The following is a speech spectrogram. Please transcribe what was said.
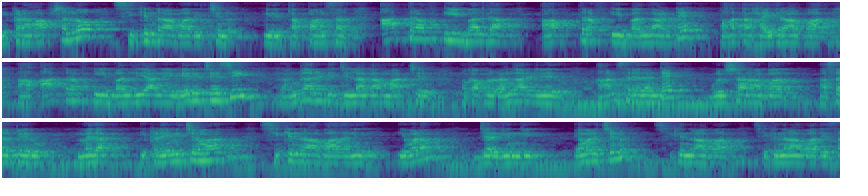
ఇక్కడ ఆప్షన్లో సికింద్రాబాద్ ఇచ్చిండు. ఇది తప్ప ఆన్సర్. ఆత్రఫ్ ఈ బల్దా. ఆత్రఫ్ ఈ బల్దా అంటే పాత హైదరాబాద్. ఆ ఆత్రఫ్ ఈ బల్దియాని వేరు చేసి రంగారెడ్డి జిల్లాగా మార్చిరు. ఒకప్పుడు రంగారెడ్డి లేదు. ఆన్సర్ ఏదంటే గుల్షానాబాద్. అసలు పేరు మెదక్. ఇక్కడ ఏమిచ్చిండు మనకు? సికింద్రాబాద్ అని ఇవ్వడం జరిగింది. ఏమనిచ్చిండు Secunderabad. Secunderabad is the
